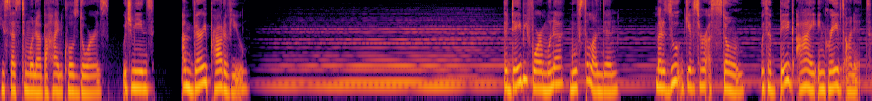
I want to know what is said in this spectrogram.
He says to Muna behind closed doors, which means, I'm very proud of you. The day before Muna moves to London, Marzouk gives her a stone with a big eye engraved on it.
